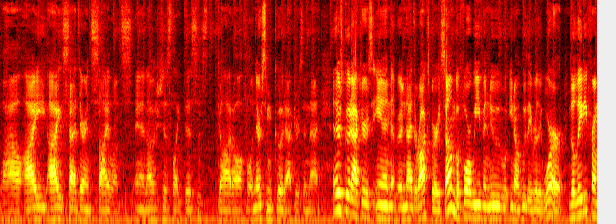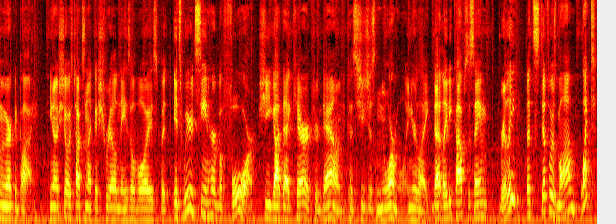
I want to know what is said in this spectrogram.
Wow. I I sat there in silence and I was just like this is god awful. And there's some good actors in that. And there's good actors in Night the Roxbury. Some before we even knew, you know, who they really were. The lady from American Pie. You know, she always talks in like a shrill nasal voice, but it's weird seeing her before she got that character down because she's just normal. And you're like, that lady cop's the same. Really? That's Stifler's mom? What?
